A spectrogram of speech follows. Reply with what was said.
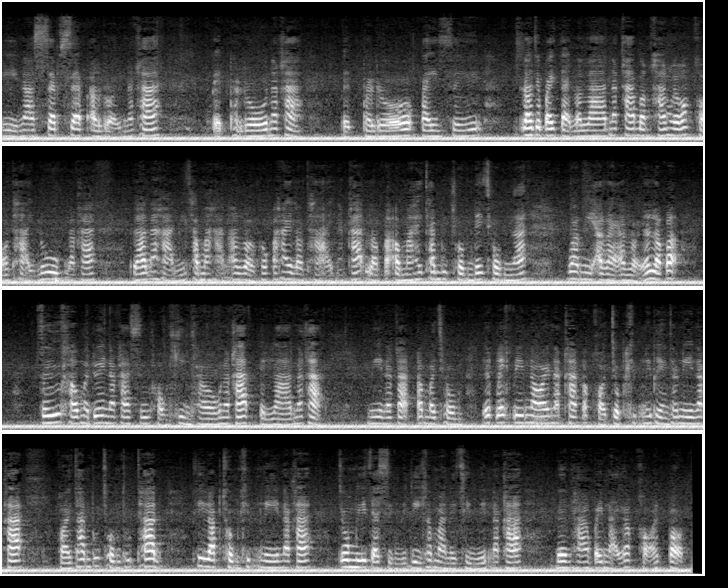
นี่น่าแซ่บแซบๆอร่อยนะคะ เป็ดพะโล้นะคะ เป็ดพะโล้ไปซื้อ เราจะไปแต่ละร้านนะคะ บางครั้งเราก็ขอถ่ายรูปนะคะร้านอาหารนี้ทำอาหารอร่อยเขาก็ให้เราถ่ายนะคะ เราก็เอามาให้ท่านผู้ชมได้ชมนะ ว่ามีอะไรอร่อยแล้วเราก็ซื้อเขามาด้วยนะคะ ซื้อของกินเขานะคะ เป็นร้านนะคะ นี่นะคะก็มาชมเล็กๆน้อยๆนะคะ ก็ขอจบคลิปนี้เพียงเท่านี้นะคะ ขอให้ท่านผู้ชมทุกท่านที่รับชมคลิปนี้นะคะจงมีแต่สิ่งดีๆเข้ามาในชีวิตนะคะ เดินทางไปไหนก็ขอให้ปลอด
